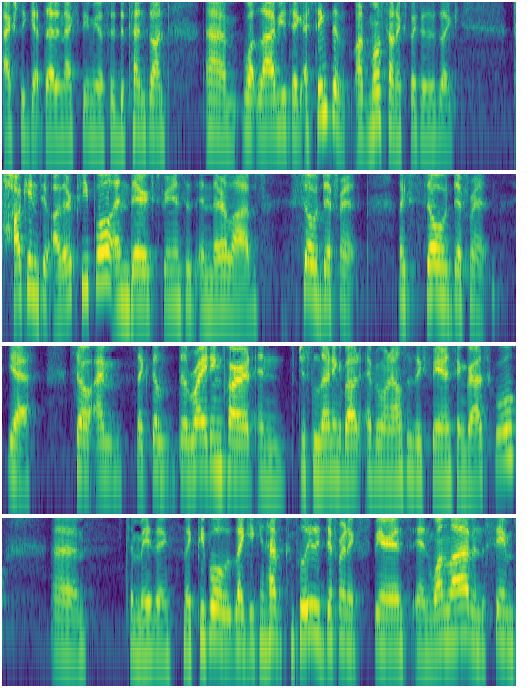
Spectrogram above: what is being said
actually get that in academia. So it depends on um, what lab you take. I think the uh, most unexpected is like talking to other people and their experiences in their labs. So different. Like so different. Yeah. So i'm like the the writing part and just learning about everyone else's experience in grad school um, it's amazing like people like you can have a completely different experience in one lab in the same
